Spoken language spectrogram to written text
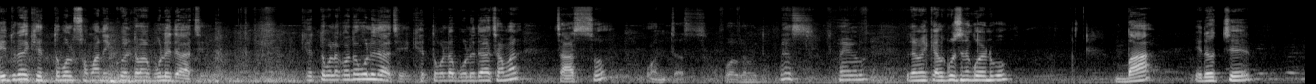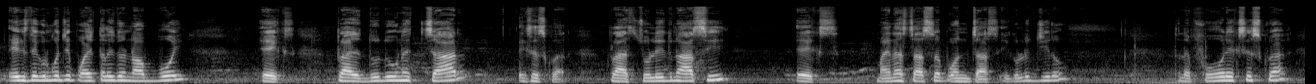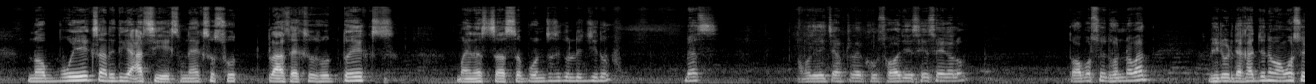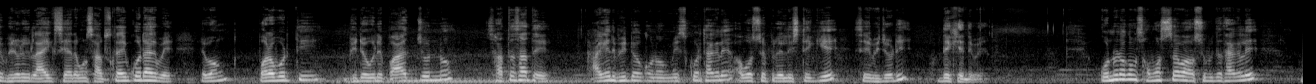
এই দুটোই ক্ষেত্রফল সমান ইকুয়ালটা আমার বলে দেওয়া আছে। ক্ষেত্রফলটা কত বলে দেওয়া আছে? ক্ষেত্রফলটা বলে দেওয়া আছে আমার চারশো পঞ্চাশ বর্গমিটার ব্যাস, হয়ে গেল। এটা আমি ক্যালকুলেশন করে নেব। বা এটা হচ্ছে এক্স দিয়ে গুণ করছি পঁয়তাল্লিশ দুই নব্বই এক্স প্লাস দু দুগুণে চার এক্স স্কোয়ার প্লাস চল্লিশ দুগুণে আশি এক্স মাইনাস চারশো পঞ্চাশ এগুলো জিরো তাহলে ফোর এক্স স্কোয়ার নব্বই এক্স আর এদিকে আশি এক্স মানে একশো সত্তর প্লাস একশো সত্তর এক্স মাইনাস চারশো পঞ্চাশ এগুলো জিরো ব্যাস, আমাদের এই চ্যাপ্টারটা খুব সহজে শেষ হয়ে গেল। তো অবশ্যই ধন্যবাদ ভিডিওটি দেখার জন্য অবশ্যই ভিডিওটি লাইক শেয়ার এবং সাবস্ক্রাইব করে রাখবে এবং পরবর্তী ভিডিওগুলি পাওয়ার জন্য সাথে সাথে আগের ভিডিও কোনো মিস করে থাকলে অবশ্যই প্লেলিস্টে গিয়ে সেই ভিডিওটি দেখে নেবে। কোনো রকম সমস্যা বা অসুবিধা থাকলে,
